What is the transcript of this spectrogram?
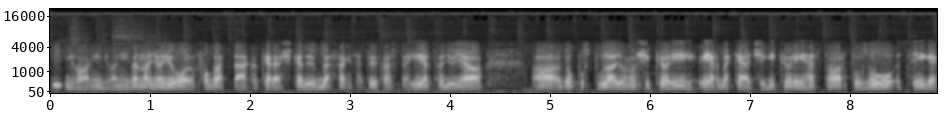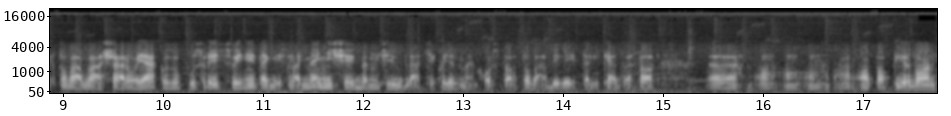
Így van, így van, így van. Nagyon jól fogadták a kereskedők, befektetők azt a hírt, hogy ugye a az Opus tulajdonosi köré, érdekeltségi köréhez tartozó cégek tovább vásárolják az Opus részvényét egész nagy mennyiségben, úgyhogy úgy látszik, hogy ez meghozta a további vételi kedvet a, a, a, a, a papírban.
